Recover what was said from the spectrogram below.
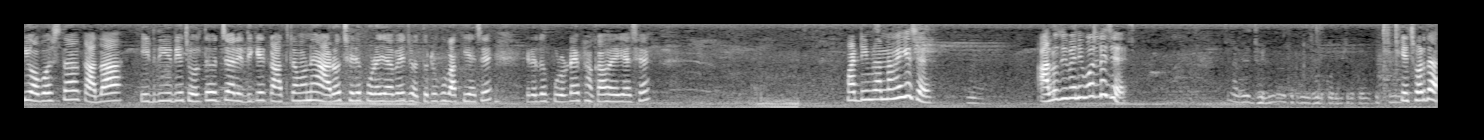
কি অবস্থা কাদা ইট দিয়ে দিয়ে চলতে হচ্ছে আর এদিকে কাঁচটা মনে হয় আরও ছেড়ে পড়ে যাবে যতটুকু বাকি আছে এটা তো পুরোটাই ফাঁকা হয়ে গেছে। মার ডিম রান্না হয়ে গেছে? আলু দিবেনি বললে যে? কে ছোড়দা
